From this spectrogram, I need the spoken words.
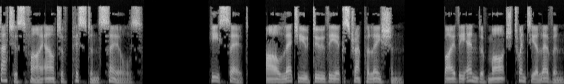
satisfy out of piston sales. He said, I'll let you do the extrapolation. By the end of March 2011,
